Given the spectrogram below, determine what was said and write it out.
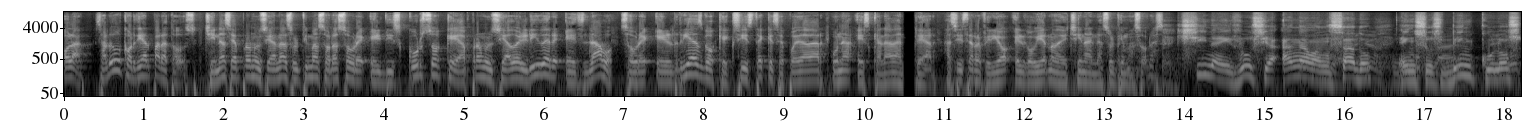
Hola, saludo cordial para todos. China se ha pronunciado en las últimas horas sobre el discurso que ha pronunciado el líder eslavo sobre el riesgo que existe que se pueda dar una escalada nuclear. Así se refirió el gobierno de China en las últimas horas. China y Rusia han avanzado en sus vínculos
